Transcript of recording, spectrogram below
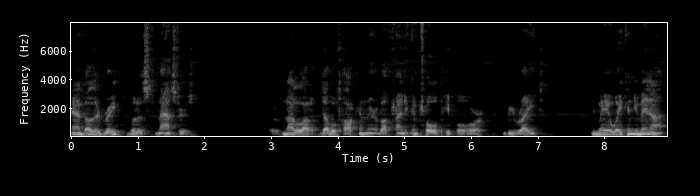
and other great Buddhist masters. There was not a lot of double talk in there about trying to control people or be right. You may awaken, you may not.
